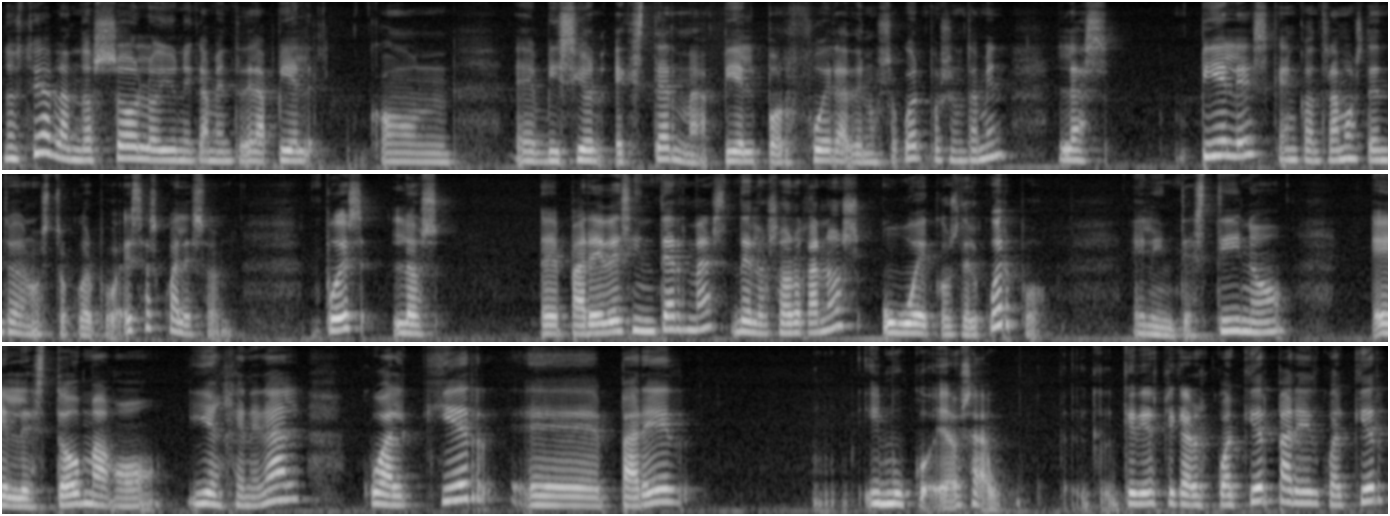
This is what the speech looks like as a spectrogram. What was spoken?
no estoy hablando solo y únicamente de la piel con eh, visión externa, piel por fuera de nuestro cuerpo, sino también las pieles que encontramos dentro de nuestro cuerpo. ¿Esas cuáles son? Pues las eh, paredes internas de los órganos huecos del cuerpo. El intestino, el estómago y en general cualquier eh, pared y o sea, quería explicaros, cualquier pared, cualquier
